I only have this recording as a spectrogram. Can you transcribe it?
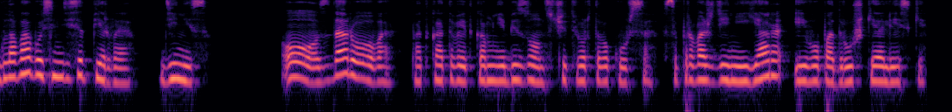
Глава 81. Денис. «О, здорово!» – подкатывает ко мне Бизон с четвертого курса в сопровождении Яра и его подружки Олеськи.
